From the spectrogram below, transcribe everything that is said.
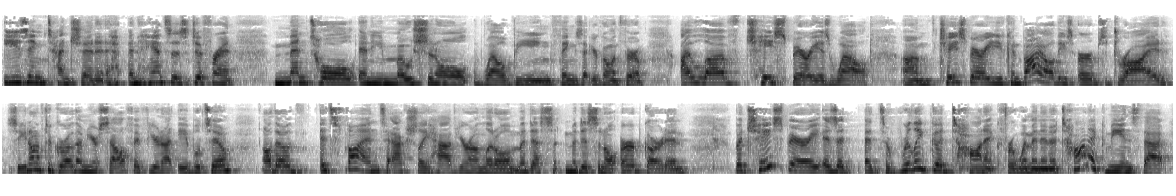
easing tension. It enhances different mental and emotional well-being things that you're going through. I love chasteberry as well. Um, chasteberry, you can buy all these herbs dried, so you don't have to grow them yourself if you're not able to. Although it's fun to actually have your own little medic- medicinal herb garden. But chasteberry is a it's a really good tonic for women, and a tonic means that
